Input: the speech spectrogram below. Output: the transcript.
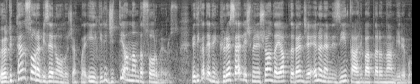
öldükten sonra bize ne olacakla ilgili ciddi anlamda sormuyoruz. Ve dikkat edin küreselleşmenin şu anda yaptığı bence en önemli zihin tahribatlarından biri bu.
